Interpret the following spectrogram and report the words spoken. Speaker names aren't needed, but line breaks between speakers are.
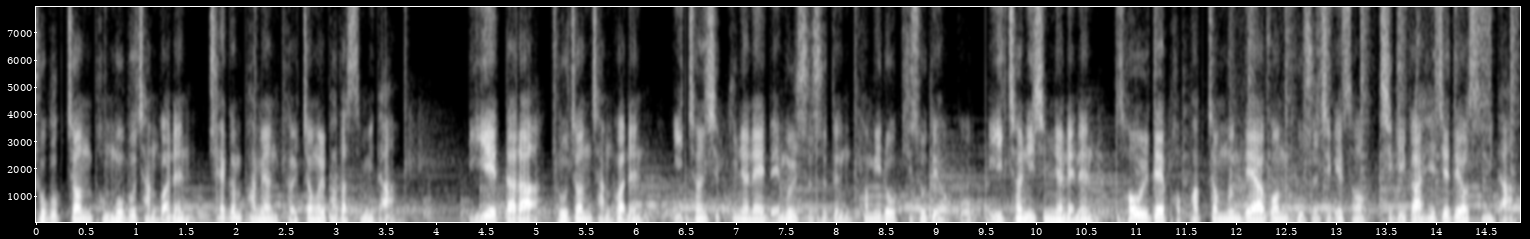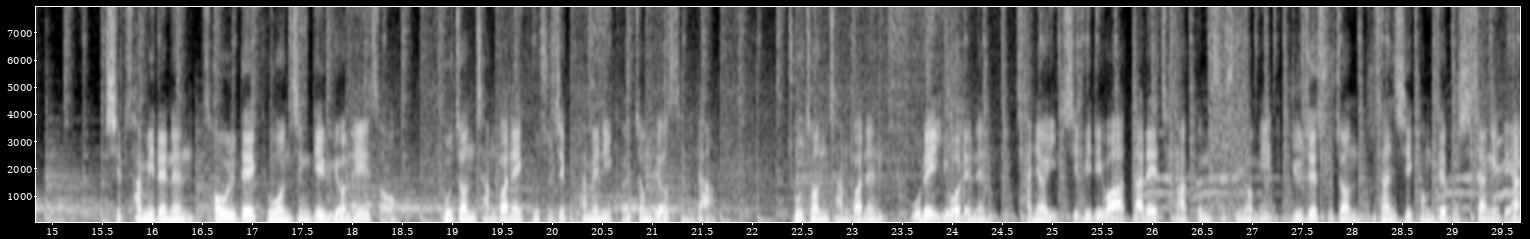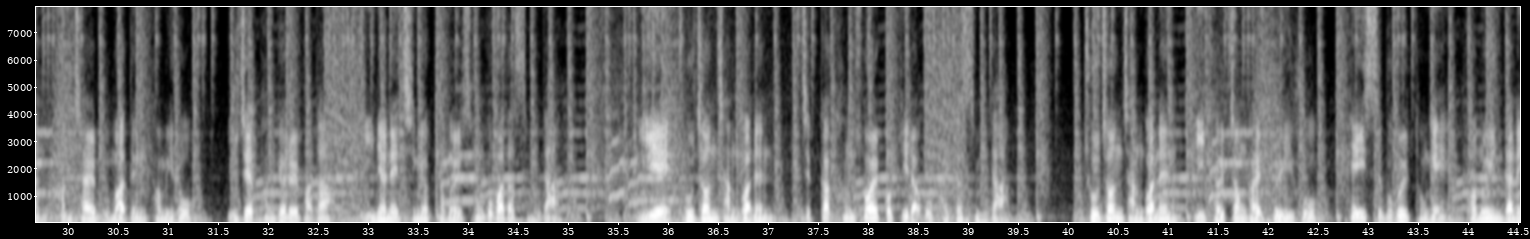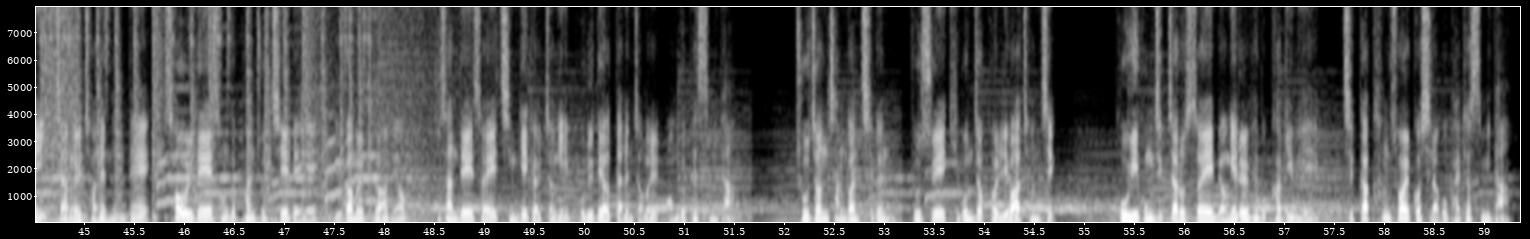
조국 전 법무부 장관은 최근 파면 결정을 받았습니다. 이에 따라 조 전 장관은 2019년에 뇌물수수 등 혐의로 기소되었고 2020년에는 서울대 법학전문대학원 교수직에서 직위가 해제되었습니다. 13일에는 서울대 교원징계위원회에서 조 전 장관의 교수직 파면이 결정되었습니다. 조 전 장관은 올해 2월에는 자녀 입시 비리와 딸의 장학금 수수 혐의, 유재수 전 부산시 경제부 시장에 대한 감찰 무마 등 혐의로 유죄 판결을 받아 2년의 징역형을 선고받았습니다. 이에 조 전 장관은 즉각 항소할 것이라고 밝혔습니다. 조 전 장관은 이 결정 발표 이후 페이스북을 통해 변호인단의 입장을 전했는데 서울대의 성급한 조치에 대해 유감을 표하며 부산대에서의 징계 결정이 보류되었다는 점을 언급했습니다. 조 전 장관 측은 교수의 기본적 권리와 전직, 고위공직자로서의 명예를 회복하기 위해 즉각 항소할 것이라고 밝혔습니다.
